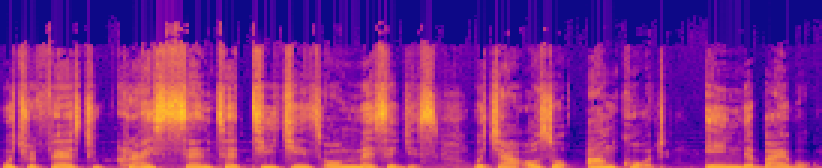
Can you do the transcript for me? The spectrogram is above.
which refers to Christ centered teachings or messages, which are also anchored in the Bible.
